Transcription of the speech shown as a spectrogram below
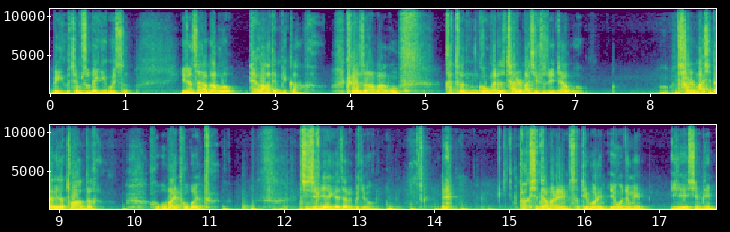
매기고 점수 매기고 있어. 이런 사람하고 대화가 됩니까? 그런 사람하고 같은 공간에서 차를 마실 수 있냐고. 어, 차를 마시다 그냥 토한다. 오바이트, 오바이트. 진실을 이야기하자는 거죠. 네. 박신타마님, 서티보님, 영원중님, 이혜심님,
